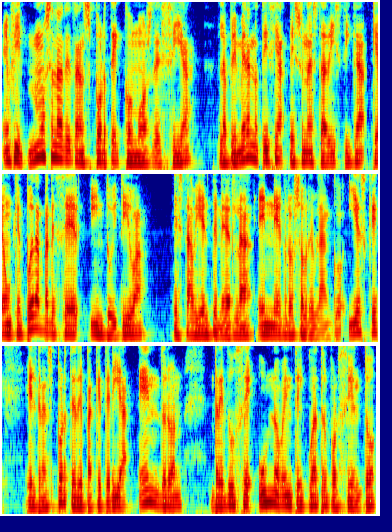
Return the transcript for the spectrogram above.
En fin, vamos a hablar de transporte, como os decía. La primera noticia es una estadística que aunque pueda parecer intuitiva, está bien tenerla en negro sobre blanco, y es que el transporte de paquetería en dron reduce un 94%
